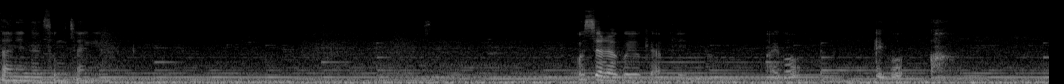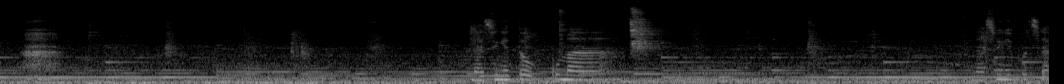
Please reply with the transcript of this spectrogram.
다니는 송장이야. 어쩌라고 여기 앞에 있노? 아이고, 아이고. 나중에 또 없구만 나중에 보자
